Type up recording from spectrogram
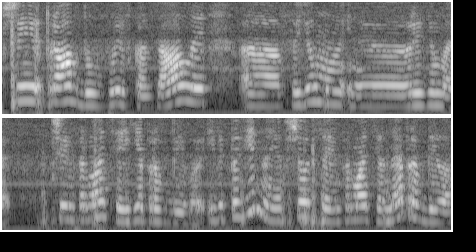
чи правду ви вказали е, в своєму е, резюме, чи інформація є правдивою. І відповідно, якщо ця інформація неправдива,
